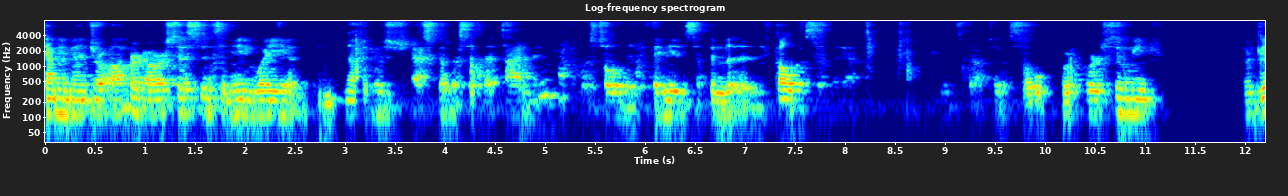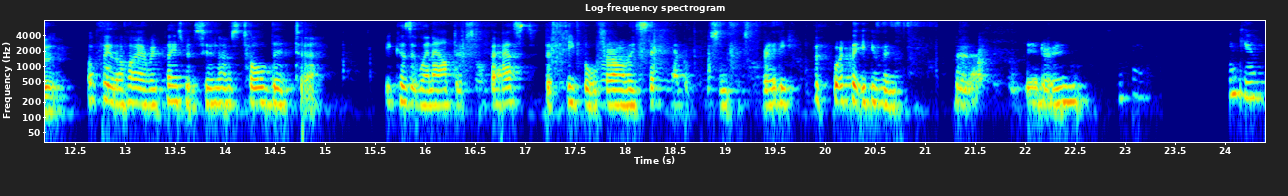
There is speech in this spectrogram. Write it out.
county manager, offered our assistance in any way. and Nothing was asked of us at that time. And I was told that if they needed something, to call us. and they had good stuff to us. So we're, we're assuming they're good. Hopefully they'll hire a replacement soon. I was told that uh, because it went out there so fast, that people were already sending applications ready before they even put it out for bid or anything. Thank you.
